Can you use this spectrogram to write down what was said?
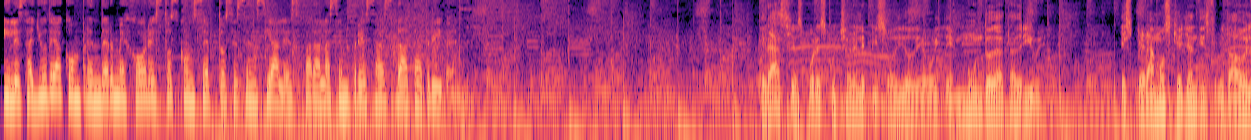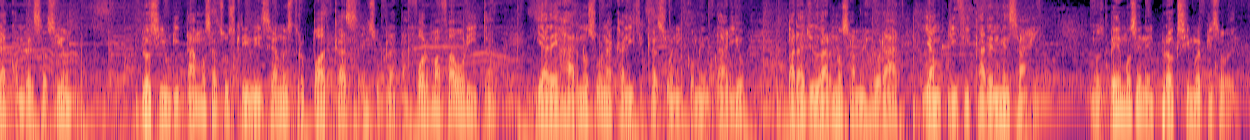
y les ayude a comprender mejor estos conceptos esenciales para las empresas data-driven. Gracias por escuchar el episodio de hoy de Mundo Data Driven. Esperamos que hayan disfrutado de la conversación. Los invitamos a suscribirse a nuestro podcast en su plataforma favorita y a dejarnos una calificación y comentario para ayudarnos a mejorar y amplificar el mensaje. Nos vemos en el próximo episodio.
